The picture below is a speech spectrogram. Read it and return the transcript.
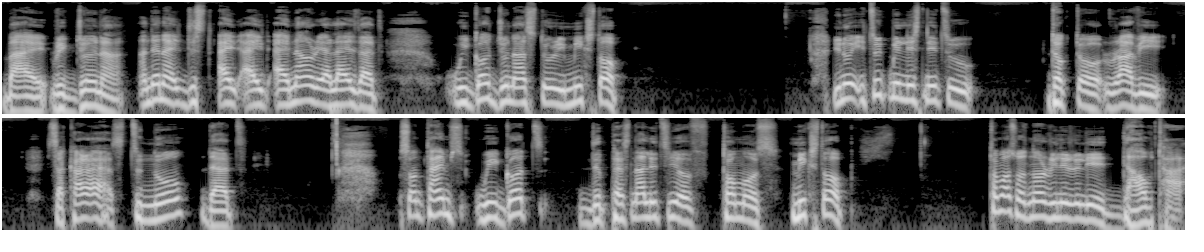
by Rick Joyner. And then I just I I, I now realize that we got Jonah's story mixed up. You know, it took me listening to Dr. Ravi Zacharias to know that sometimes we got the personality of Thomas mixed up. Thomas was not really, really a doubter.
